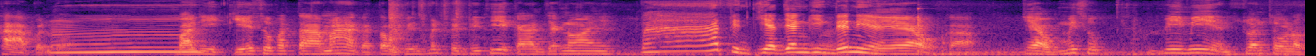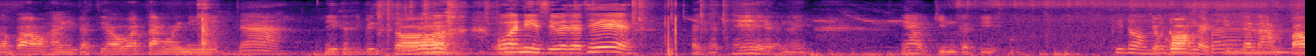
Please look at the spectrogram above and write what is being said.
คาบเพิ่นอืดอกมบาดนี้เกสุปตามากก็ต้องเป็นมันเป็นพิธีการจักหน่อย บาดเป็นเกียรติอยังยิ่งเด้อเนี่ย แก้วกับ แก้วไม่สุกมีมีอันส่วนตัวเราก็บ่เอาให้ก็สิเอาว่าตั้งไว้นี่จ้านี่ก็สิเป็นซโอ้อสโอ้อันนี้สิไปแต่เท่ไปกระเทศอันนี้แนวกินกะทิพี่น้องเจะมาคดูล้าของกับกินแต่น้ำเป้า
